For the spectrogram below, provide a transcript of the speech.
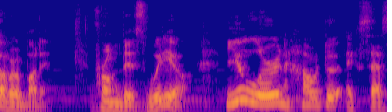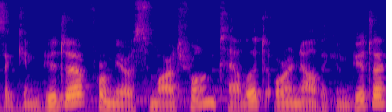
everybody! From this video, you'll learn how to access a computer from your smartphone, tablet or another computer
